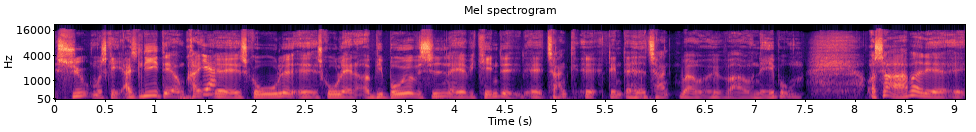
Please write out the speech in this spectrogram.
Syv måske, altså lige der omkring ja. Øh, skole, øh, skolealderen, og vi boede jo ved siden af, at vi kendte øh, tank, øh, den, der havde tanken, var jo, øh, var jo naboen. Og så arbejdede jeg, øh,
